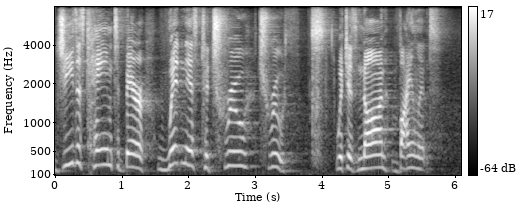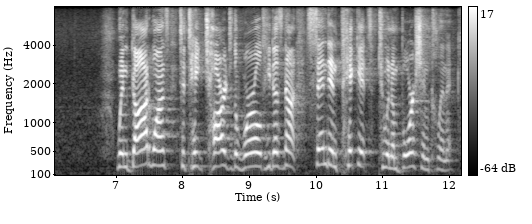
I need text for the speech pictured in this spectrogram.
Jesus came to bear witness to true truth, which is non-violent. When God wants to take charge of the world, he does not send in pickets to an abortion clinic.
